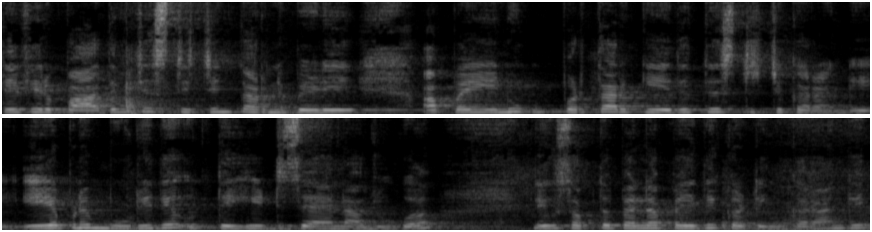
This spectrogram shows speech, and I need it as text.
ਤੇ ਫਿਰ ਬਾਅਦ ਵਿੱਚ ਸਟਿਚਿੰਗ ਕਰਨ ਵੇਲੇ ਆਪਾਂ ਇਹਨੂੰ ਉੱਪਰ ਧਰ ਕੇ ਇਹਦੇ ਤੇ ਸਟਿਚ ਕਰਾਂਗੇ। ਇਹ ਆਪਣੇ ਮੂਰੀ ਦੇ ਉੱਤੇ ਹੀ ਡਿਜ਼ਾਈਨ ਆ ਜਾਊਗਾ। ਦੇਖੋ ਸਭ ਤੋਂ ਪਹਿਲਾਂ ਆਪਾਂ ਇਹਦੀ ਕਟਿੰਗ ਕਰਾਂਗੇ।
